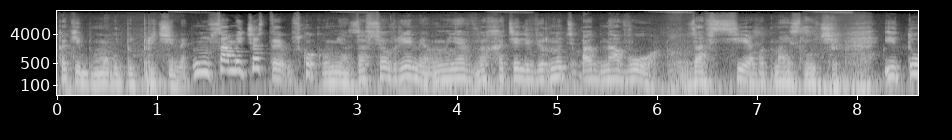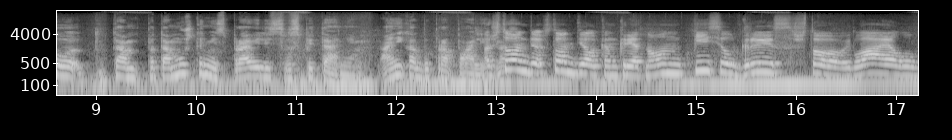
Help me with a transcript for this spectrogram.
какие бы могут быть причины? Ну, самые частые, сколько у меня за все время, у меня хотели вернуть одного за все вот мои случаи. И то там потому, что не справились с воспитанием. Они как бы пропали. А что он, что он делал конкретно? Он писел, грыз, что, лаял,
